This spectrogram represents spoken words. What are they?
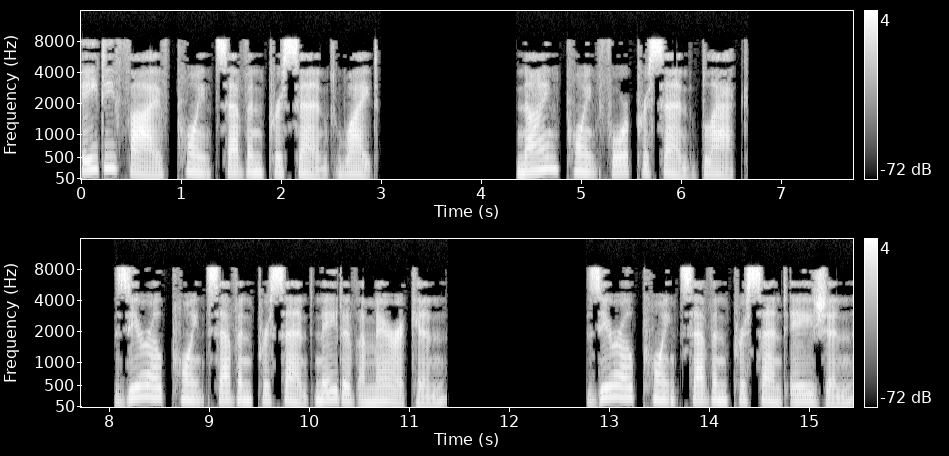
85.7% white 9.4% black 0.7% Native American 0.7% Asian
